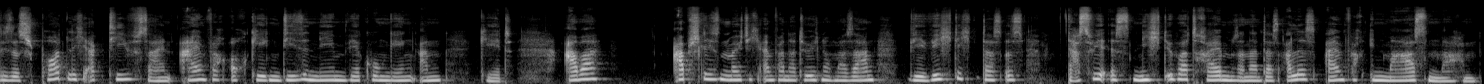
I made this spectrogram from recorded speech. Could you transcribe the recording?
dieses sportlich aktiv sein einfach auch gegen diese Nebenwirkungen gegen angeht. Aber abschließend möchte ich einfach natürlich nochmal sagen, wie wichtig das ist, dass wir es nicht übertreiben, sondern das alles einfach in Maßen machen.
